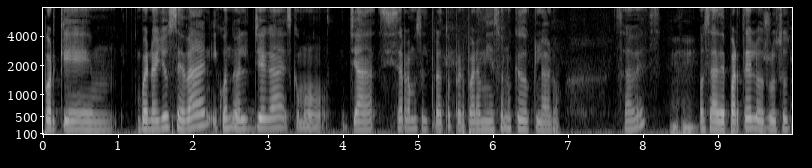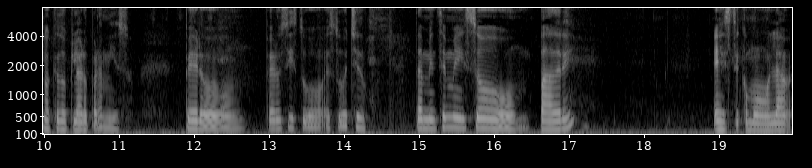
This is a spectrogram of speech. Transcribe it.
porque, mm, bueno, ellos se van y cuando él llega es como, ya sí cerramos el trato, pero para mí eso no quedó claro, ¿sabes? O sea, de parte de los rusos no quedó claro para mí eso. Pero, pero sí estuvo, estuvo chido. También se me hizo padre, este, como la,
